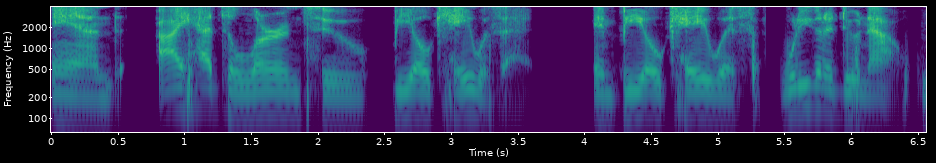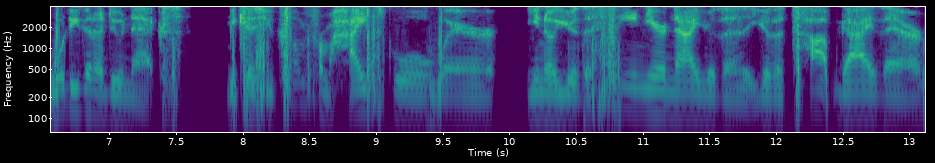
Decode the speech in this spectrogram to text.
And I had to learn to be okay with that and be okay with what are you going to do now? What are you going to do next? Because you come from high school where, you know, you're the senior. Now you're the, you're the top guy there,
